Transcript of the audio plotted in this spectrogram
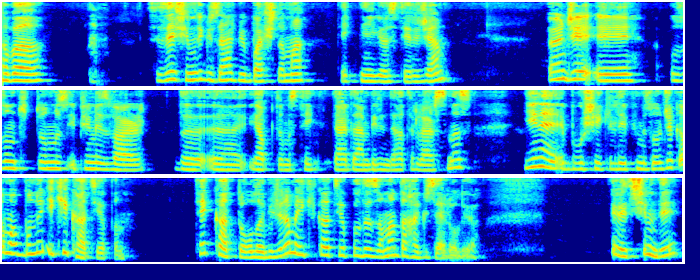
Merhaba. Size şimdi güzel bir başlama tekniği göstereceğim. Önce e, uzun tuttuğumuz ipimiz vardı e, yaptığımız tekniklerden birinde hatırlarsınız. Yine bu şekilde ipimiz olacak ama bunu iki kat yapın. Tek kat da olabilir ama iki kat yapıldığı zaman daha güzel oluyor. Evet şimdi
